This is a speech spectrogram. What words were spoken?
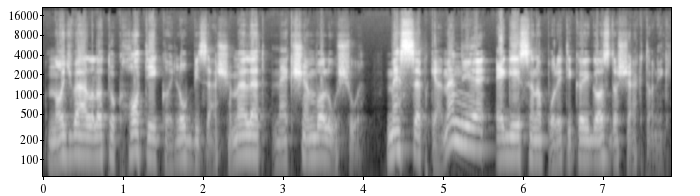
a nagyvállalatok hatékony lobbizása mellett meg sem valósul messzebb kell mennie egészen a politikai gazdaságtanig.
